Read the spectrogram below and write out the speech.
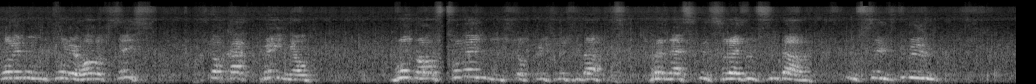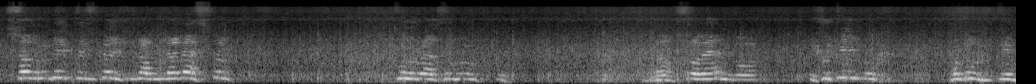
Коли ми чули голоси, хто як прийняв, був благословенний, що прийшли сюди, принести следу сюди, у цей двір, сородити з дождем небесним, кура злуку. Благословенно. І хотів Бог подумати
